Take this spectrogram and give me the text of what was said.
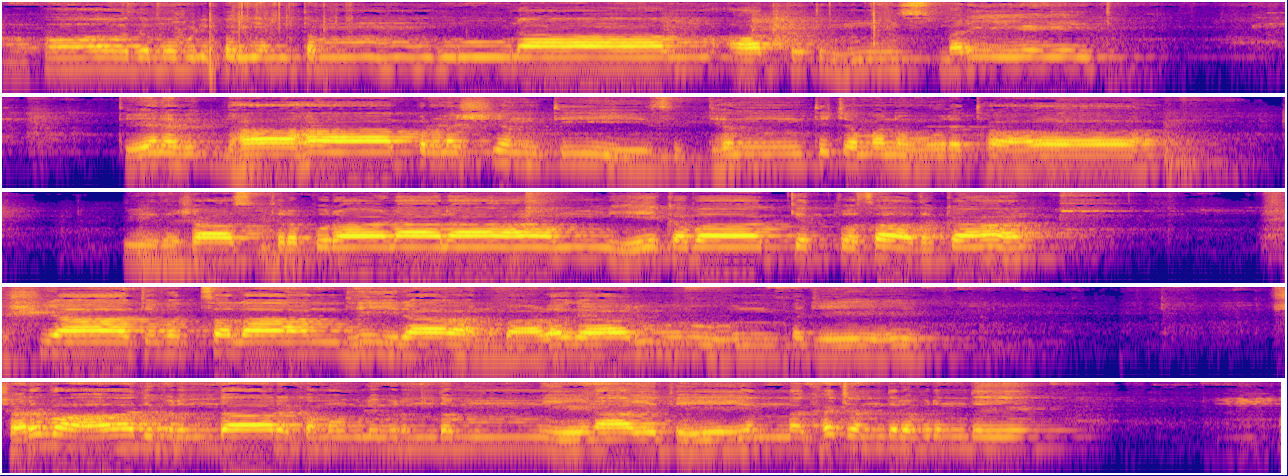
आपादमौलिपर्यन्तं गुरूणाम् आकृतिं स्मरेत्। तेन विघ्नाः प्रणश्यन्ति, सिद्ध्यन्ति च मनोरथाः। वेदशास्त्रपुराणानाम् एकवाक्यत्वसाधकान्, शिष्यातिवत्सलान् धीरान् बाळगारुगुरून् भजे। शर्वादिवृन्दारकमौलिवृन्दं येणायते यन्नखचन्द्रवृन्दे।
